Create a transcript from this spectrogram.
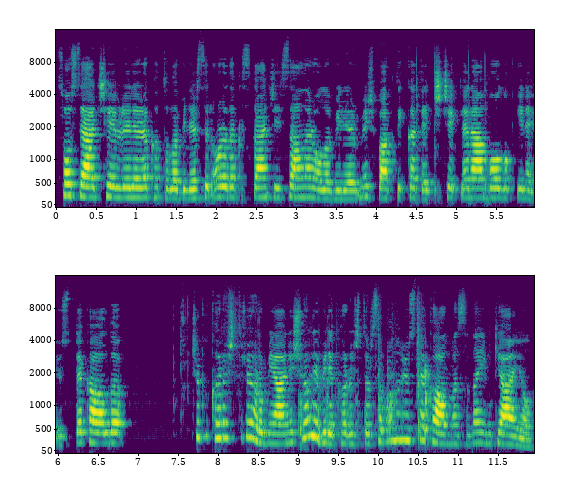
Sosyal çevrelere katılabilirsin. Orada kıskanç insanlar olabilirmiş. Bak dikkat et çiçeklenen bolluk yine üstte kaldı. Çünkü karıştırıyorum yani şöyle bile karıştırsam onun üstte kalmasına imkan yok.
